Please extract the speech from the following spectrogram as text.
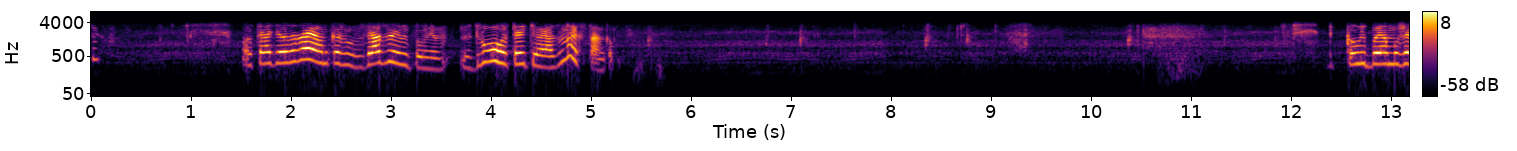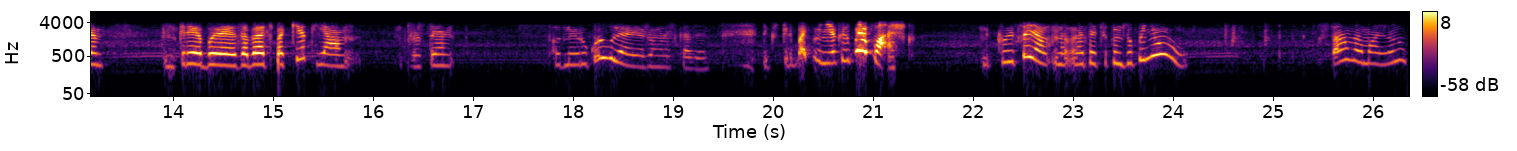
Цих. От радіо ДВ я вам кажу, зразу не виповню. З другого, з третього разу, ну як з танком. Коли будемо вже треба забрати пакет, я просто одною рукою гуляю, я ж вам розказую. Так стрибати мені якось буде важко. Коли це я на, на 5 секунд зупиню, стало нормально. Ну,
